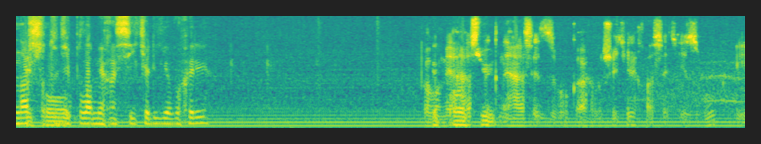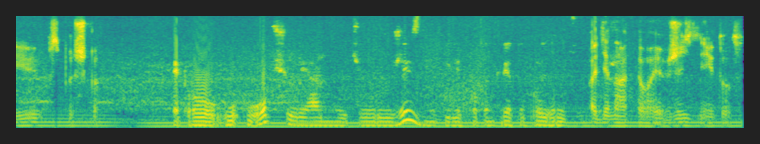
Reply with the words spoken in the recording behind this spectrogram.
Наш ти про- тоді пламя гаситель є в грі. Полум'ягасник проти- не гасить звук, а глушитель гасить і звук, і вспишка. Ты про общую реальную теорию жизни или про конкретно про игру? Одинаково і в житті, і тут.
